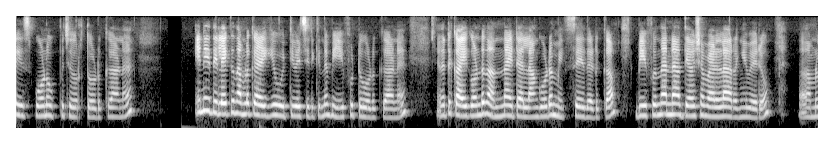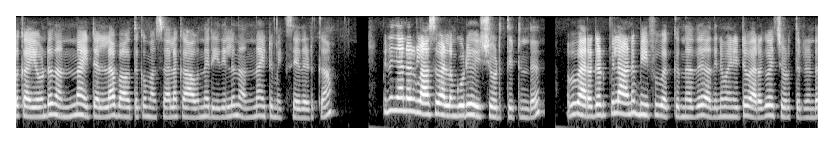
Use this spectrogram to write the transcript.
ടീസ്പൂൺ ഉപ്പ് ചേർത്ത് കൊടുക്കുകയാണ്. ഇനി ഇതിലേക്ക് നമ്മൾ കഴുകി ഊറ്റി വെച്ചിരിക്കുന്ന ബീഫ് ഇട്ട് കൊടുക്കുകയാണ്. എന്നിട്ട് കൈകൊണ്ട് നന്നായിട്ട് എല്ലാം കൂടെ മിക്സ് ചെയ്തെടുക്കാം. ബീഫിൽ നിന്ന് തന്നെ അത്യാവശ്യം വെള്ളം ഇറങ്ങി വരും. നമ്മൾ കൈകൊണ്ട് നന്നായിട്ട് എല്ലാ ഭാഗത്തേക്കും മസാല ആവുന്ന രീതിയിൽ നന്നായിട്ട് മിക്സ് ചെയ്തെടുക്കാം. പിന്നെ ഞാനൊരു ഗ്ലാസ് വെള്ളം കൂടി ഒഴിച്ചു കൊടുത്തിട്ടുണ്ട്. അപ്പോൾ വിറകടുപ്പിലാണ് ബീഫ് വെക്കുന്നത്. അതിന് വേണ്ടിയിട്ട് വിറക് വെച്ച് കൊടുത്തിട്ടുണ്ട്.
